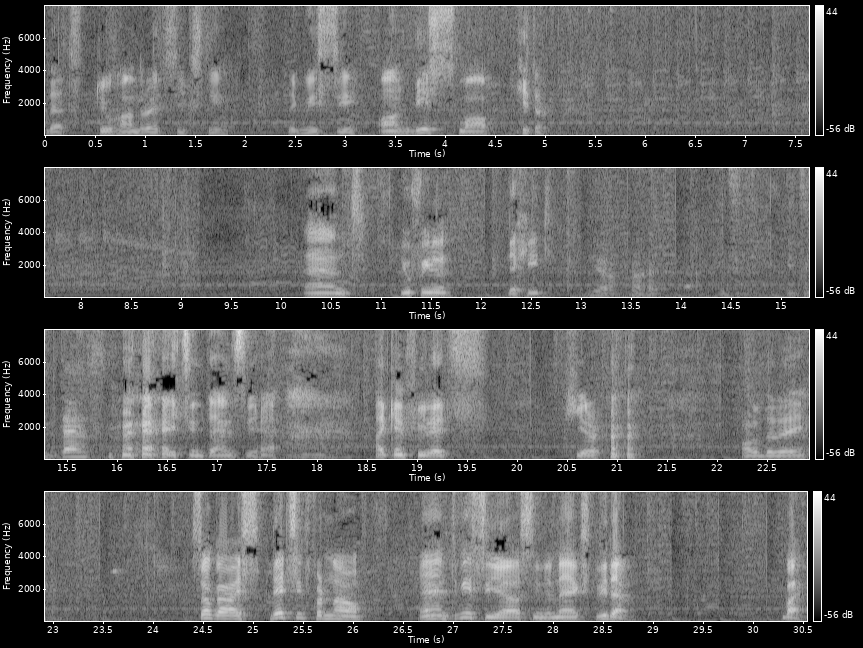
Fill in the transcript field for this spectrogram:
than 260 degrees C on this small heater and you feel the heat. Yeah. it's, it's intense. it's intense yeah. I can feel it here all the way. So guys that's it for now and we see us in the next video. Bye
